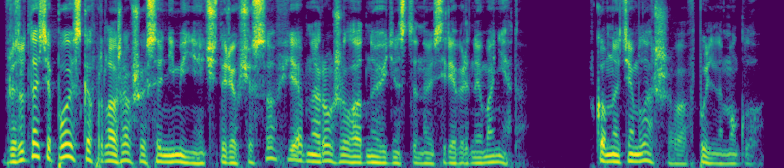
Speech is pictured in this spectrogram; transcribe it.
В результате поисков, продолжавшихся не менее четырех часов, я обнаружил одну единственную серебряную монету. В комнате младшего, в пыльном углу.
